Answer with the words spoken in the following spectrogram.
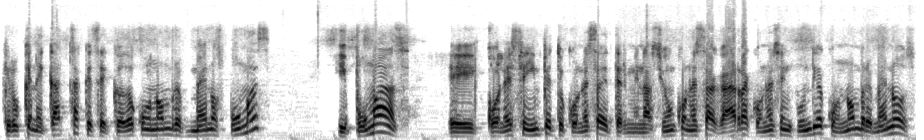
creo que Necaxa, que se quedó con un hombre menos Pumas. Y Pumas, eh, con ese ímpetu, con esa determinación, con esa garra, con esa infundia, con un hombre menos,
